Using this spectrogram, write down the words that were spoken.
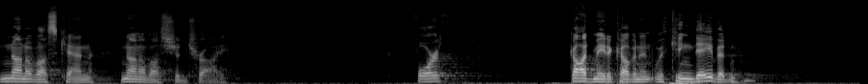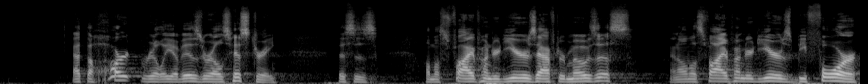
None of us can, none of us should try. Fourth, God made a covenant with King David. At the heart, really, of Israel's history. This is almost 500 years after Moses and almost 500 years before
